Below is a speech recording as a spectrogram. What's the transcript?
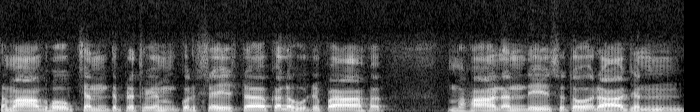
समाभोक्षन्त पृथ्वी कुरुश्रेष्ठ कलहु नृपा महानंदी सुतो राजन्।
